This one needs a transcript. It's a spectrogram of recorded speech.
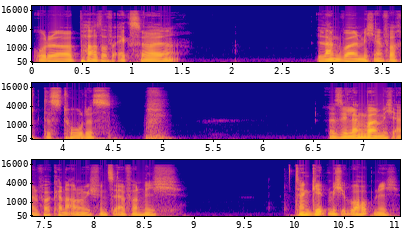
oder Path of Exile langweilen mich einfach des Todes. Also sie langweilen mich einfach, keine Ahnung, ich finde es einfach nicht. Tangiert mich überhaupt nicht.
